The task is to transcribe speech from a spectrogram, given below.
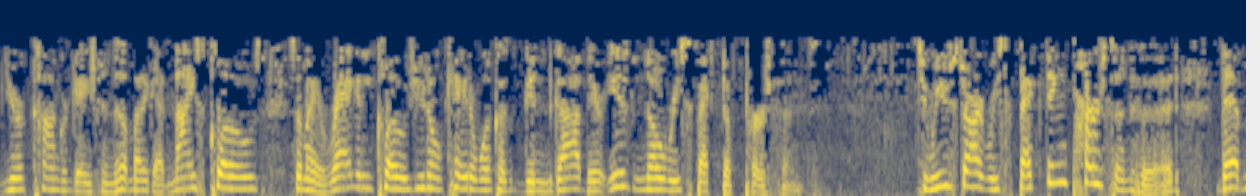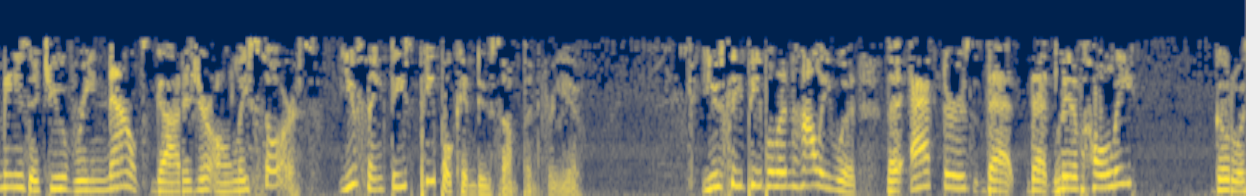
your congregation, somebody got nice clothes, somebody raggedy clothes, you don't cater one because in God there is no respect of persons. So when you start respecting personhood, that means that you've renounced God as your only source you think these people can do something for you. You see people in Hollywood, the actors that that live holy go to a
